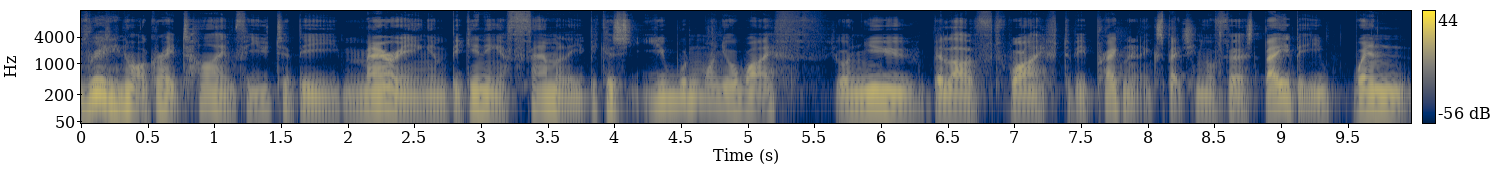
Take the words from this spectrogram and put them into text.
really not a great time for you to be marrying and beginning a family because you wouldn't want your wife your new beloved wife to be pregnant, expecting your first baby, when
